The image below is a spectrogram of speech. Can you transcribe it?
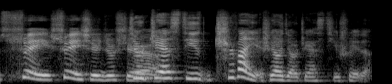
税税是就是就是 GST 吃饭也是要交 GST 税的，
